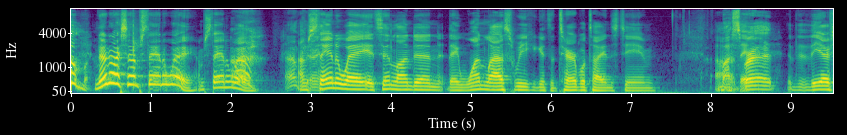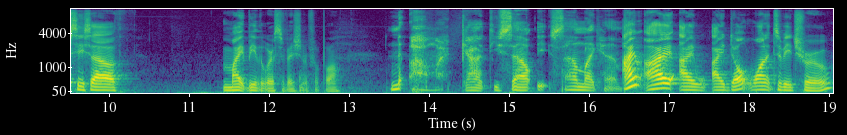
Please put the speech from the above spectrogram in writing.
them. No, no. I said I'm staying away. I'm staying away. Ah, I'm staying away. It's in London. They won last week against a terrible Titans team. My Uh, they- spread. The, the AFC South might be the worst division of football. No, oh my god, you sound you sound like him. I I I I don't want it to be true.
